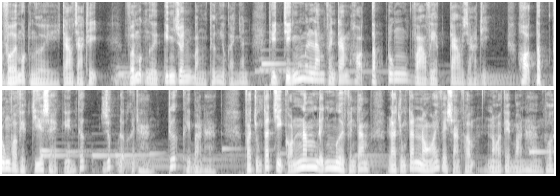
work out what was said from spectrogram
với một người trao giá trị, với một người kinh doanh bằng thương hiệu cá nhân thì 95% họ tập trung vào việc trao giá trị. Họ tập trung vào việc chia sẻ kiến thức, giúp đỡ khách hàng trước khi bán hàng. Và chúng ta chỉ có 5 đến 10% là chúng ta nói về sản phẩm, nói về bán hàng thôi.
